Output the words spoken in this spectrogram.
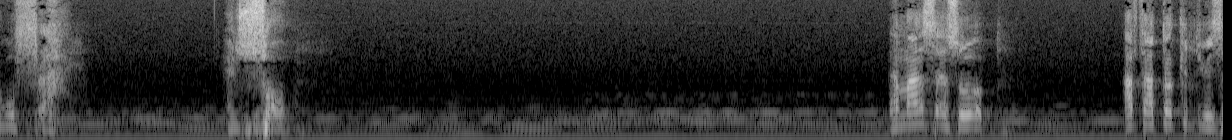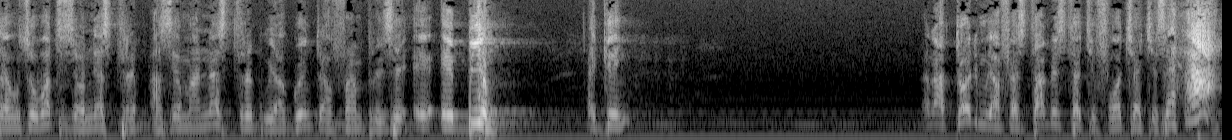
you will fly and soar. The man says, So after talking to me, he said, So what is your next trip? I said, My next trip, we are going to a front place. A, a beam again. And I told him we have established 34 churches. He said, Ha!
